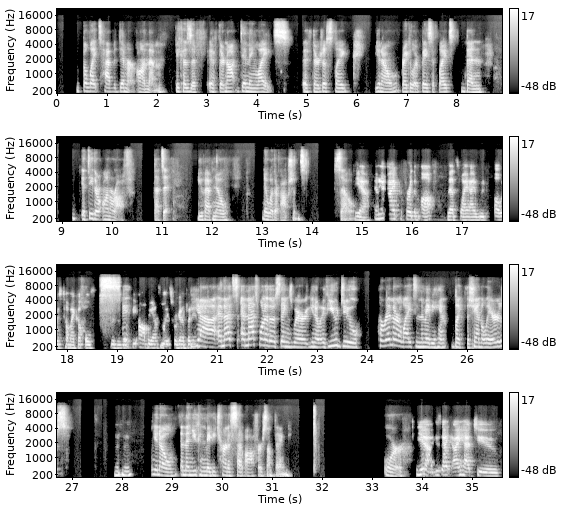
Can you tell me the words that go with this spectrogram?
the lights have a dimmer on them because if if they're not dimming lights if they're just like you know regular basic lights then it's either on or off. That's it. You have no no other options. So. Yeah, and I, prefer them off. That's why I would always tell my couples this is what the ambiance lights we're going to put in. yeah and that's and that's one of those things where you know if you do perimeter lights and then maybe hand, like the chandeliers. Hmm you know and then you can maybe turn a set off or something. Or Yeah, because I, I had to.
